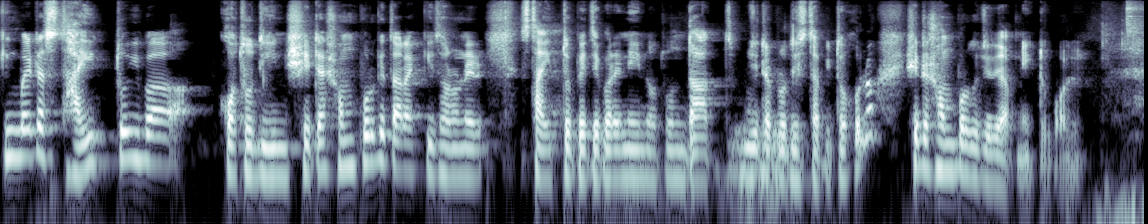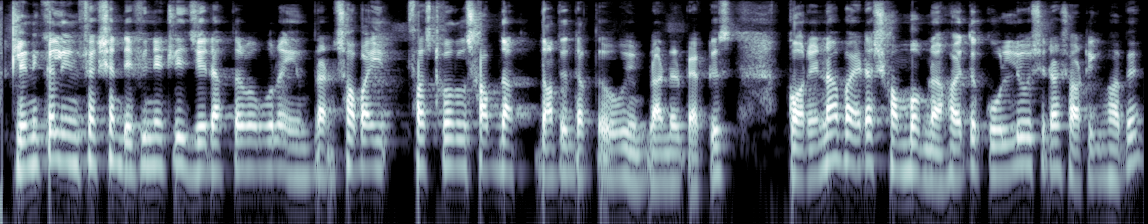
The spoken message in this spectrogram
কিংবা এটা স্থায়িত্বই বা কতদিন, সেটা সম্পর্কে তারা কি ধরনের স্থায়িত্ব পেতে পারেন এই নতুন দাঁত যেটা প্রতিস্থাপিত হলো, সেটা সম্পর্কে যদি আপনি একটু বলেন। ক্লিনিক্যাল ইনফেকশন ডেফিনেটলি যে ডাক্তারবাবুরা ইমপ্লান্ট সবাই ফার্স্ট কথা সব দাঁত- দাঁতের ডাক্তারবাবু ইমপ্লান্টের প্র্যাকটিস করে না বা এটা সম্ভব নয়, হয়তো করলেও সেটা সঠিকভাবে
